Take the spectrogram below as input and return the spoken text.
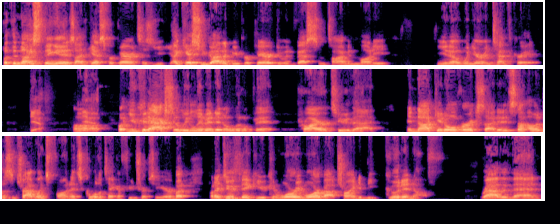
but the nice thing is i guess for parents is you, i guess you got to be prepared to invest some time and money you know when you're in 10th grade yeah. Uh, yeah. but you could actually limit it a little bit prior to that and not get overexcited it's not i mean listen traveling's fun it's cool to take a few trips a year but but i do think you can worry more about trying to be good enough rather than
